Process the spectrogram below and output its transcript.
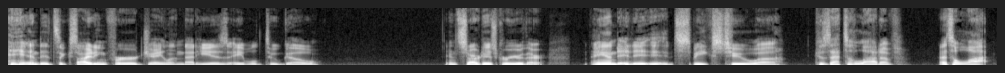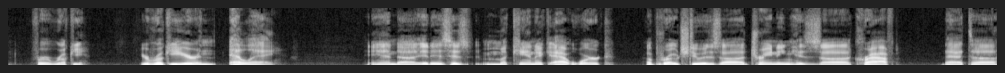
And it's exciting for Jalen that he is able to go and start his career there. And it, it, it speaks to, because uh, that's a lot of, that's a lot for a rookie. Your rookie year in LA. And uh, it is his mechanic at work approach to his uh, training, his uh, craft that uh,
